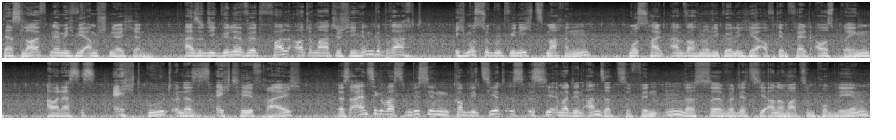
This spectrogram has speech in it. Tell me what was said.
Das läuft nämlich wie am Schnürchen. Also die Gülle wird vollautomatisch hier hingebracht. Ich muss so gut wie nichts machen. Muss halt einfach nur die Gülle hier auf dem Feld ausbringen. Aber das ist echt gut und das ist echt hilfreich. Das Einzige, was ein bisschen kompliziert ist, ist hier immer den Ansatz zu finden. Das äh, wird jetzt hier auch nochmal zum Problem.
